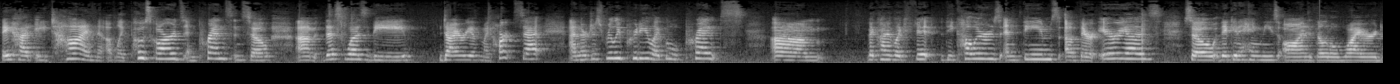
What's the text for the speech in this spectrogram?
they had a ton of like postcards and prints. And so um, this was the Diary of My Heart set and they're just really pretty like little prints um, that kind of like fit the colors and themes of their areas. So they can hang these on the little wired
